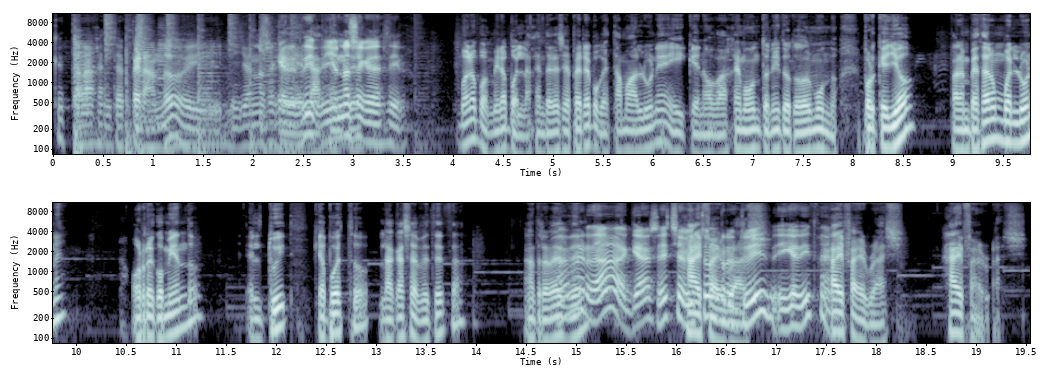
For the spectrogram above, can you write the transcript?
Que está la gente esperando y, y yo no sé qué Eh, decir. Yo no sé qué decir. Bueno, pues mira, pues la gente que se espere porque estamos al lunes y que nos bajemos un tonito todo el mundo. Porque yo, para empezar un buen lunes, os recomiendo el tweet que ha puesto la casa de Bethesda a Ah, través es de verdad, ¿qué has hecho? He visto un retweet. ¿Y qué dice? Hi-Fi Rush. Hi-Fi Rush.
